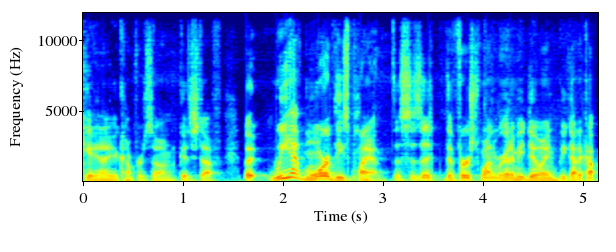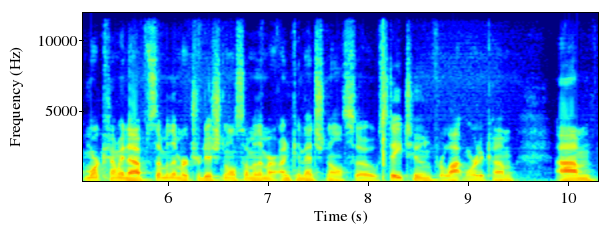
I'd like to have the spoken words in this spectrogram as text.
getting out of your comfort zone, good stuff. But we have more of these planned. This is a, the first one we're going to be doing. We got a couple more coming up. Some of them are traditional, some of them are unconventional. So stay tuned for a lot more to come. Um,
